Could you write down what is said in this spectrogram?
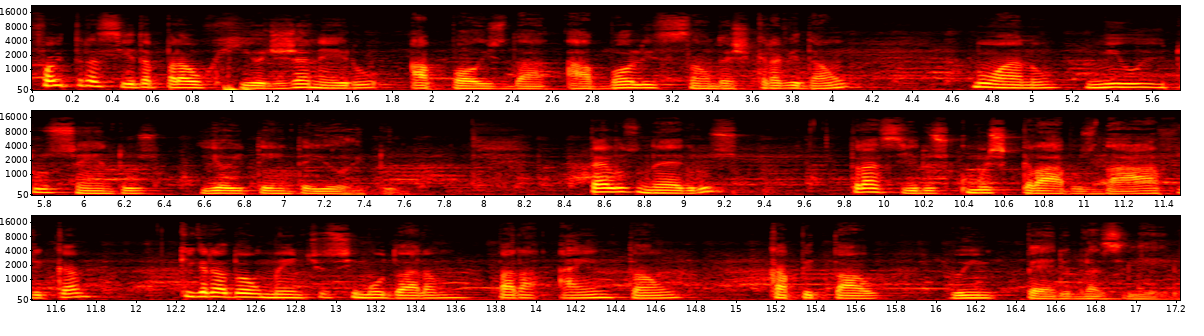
Foi trazida para o Rio de Janeiro após a abolição da escravidão no ano 1888, pelos negros trazidos como escravos da África, que gradualmente se mudaram para a então capital do Império Brasileiro.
